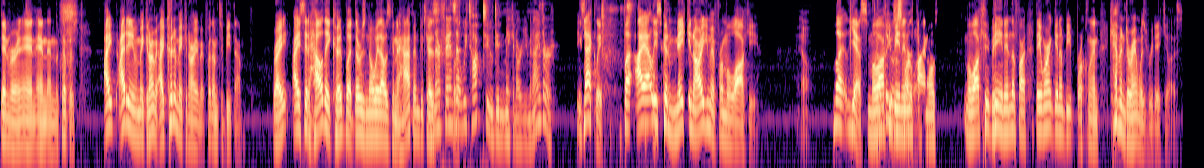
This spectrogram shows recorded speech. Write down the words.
Denver, and and and the Clippers. I I didn't even make an argument. I couldn't make an argument for them to beat them. Right? I said how they could, but there was no way that was going to happen because and their fans that we talked to didn't make an argument either. exactly. But I at least could make an argument for Milwaukee. Yeah. But yes, Milwaukee it was a being in the one. finals, Milwaukee being in the final, they weren't going to beat Brooklyn. Kevin Durant was ridiculous.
